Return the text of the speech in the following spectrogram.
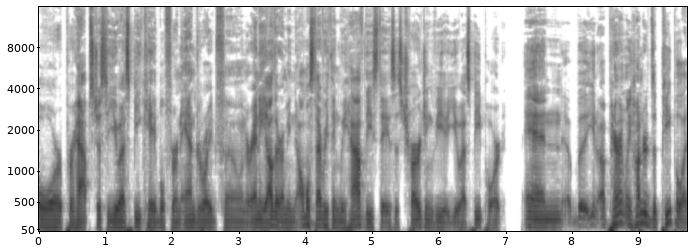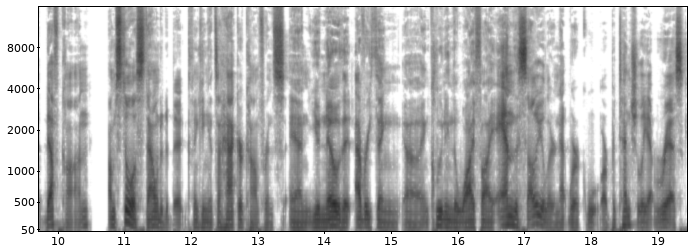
or perhaps just a usb cable for an android phone or any other. I mean almost everything we have these days is charging via usb port. And you know apparently hundreds of people at def con I'm still astounded a bit, thinking it's a hacker conference, and you know that everything, uh, including the Wi Fi and the cellular network, are potentially at risk.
